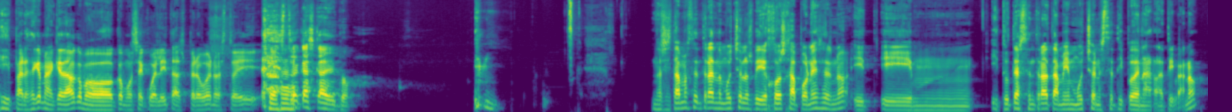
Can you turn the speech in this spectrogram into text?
y parece que me han quedado como, como secuelitas, pero bueno, estoy, estoy cascadito. Nos estamos centrando mucho en los videojuegos japoneses, ¿no? Mm, y, tú te has centrado también mucho en este tipo de narrativa, ¿no?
